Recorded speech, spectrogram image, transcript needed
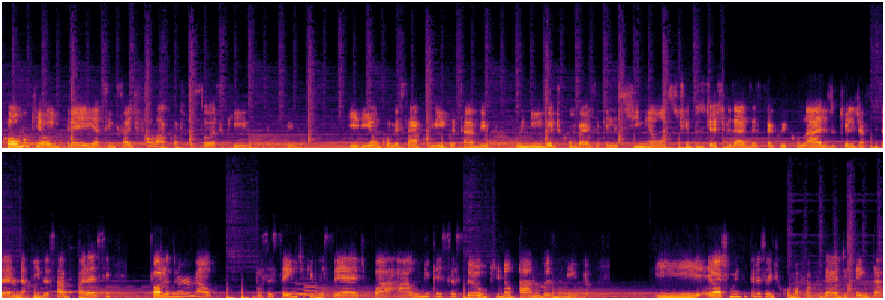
como que eu entrei, assim, só de falar com as pessoas que, que iriam começar comigo, sabe? O nível de conversa que eles tinham, os tipos de atividades extracurriculares, o que eles já fizeram na vida, sabe? Parece fora do normal. Você sente que você é, tipo, a, a única exceção que não tá no mesmo nível. E eu acho muito interessante como a faculdade tenta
